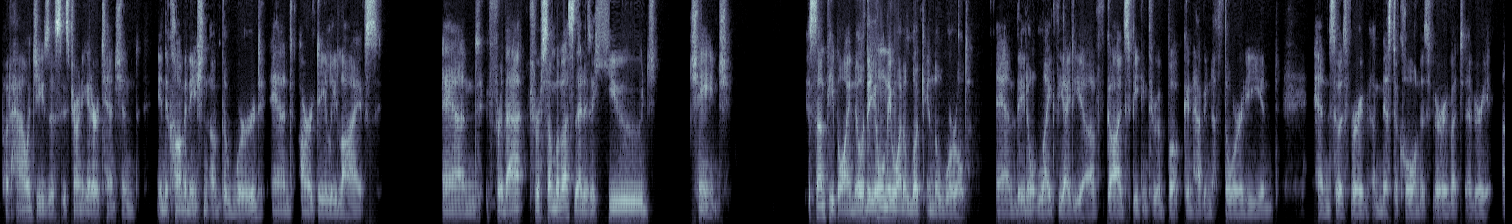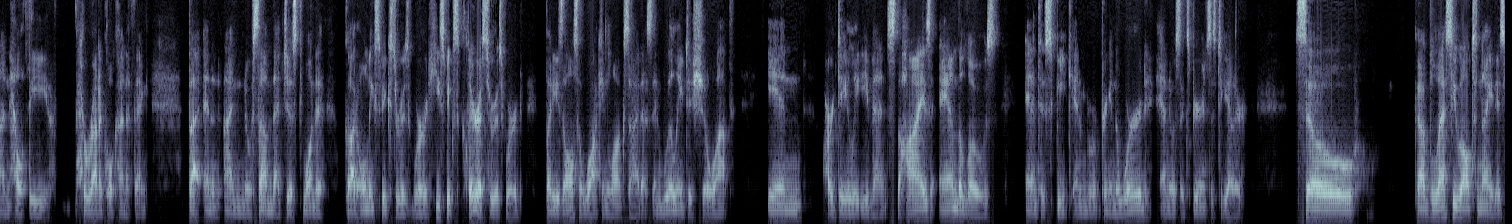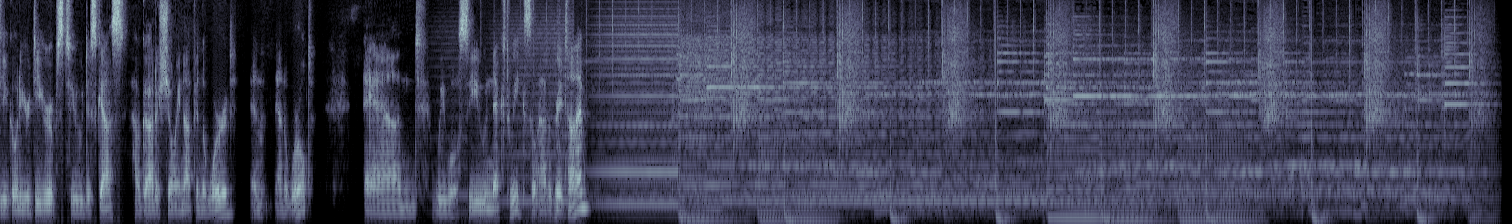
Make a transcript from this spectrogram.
about how Jesus is trying to get our attention in the combination of the word and our daily lives. And for that, for some of us, that is a huge change. Some people I know, they only want to look in the world and they don't like the idea of God speaking through a book and having authority. And, and so it's very mystical and it's very much a very unhealthy, heretical kind of thing but and I know some that just want to God only speaks through his word. He speaks clearest through his word, but he's also walking alongside us and willing to show up in our daily events, the highs and the lows, and to speak. And we're bringing the word and those experiences together. So, God bless you all tonight as you go to your D groups to discuss how God is showing up in the word and, and the world. And we will see you next week. So, have a great time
